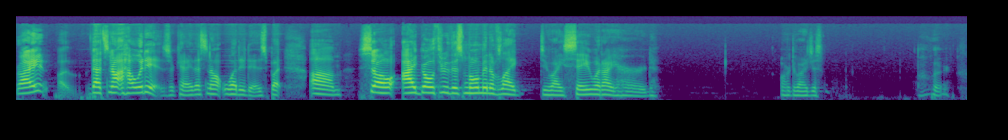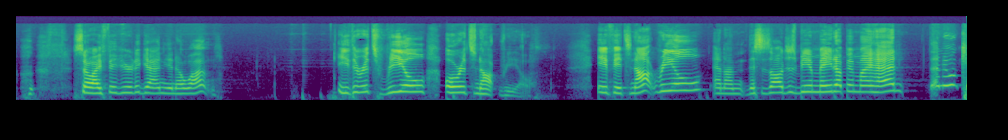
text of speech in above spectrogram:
right? Uh, that's not how it is, okay? That's not what it is. But um, so I go through this moment of like, do I say what I heard? Or do I just. so I figured again, you know what? Either it's real or it's not real. If it's not real and I'm this is all just being made up in my head, then who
